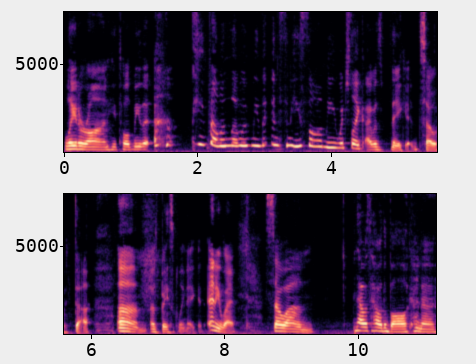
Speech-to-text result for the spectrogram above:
Later on, he told me that he fell in love with me the instant he saw me, which like I was naked, so duh. Um I was basically naked. Anyway, so um that was how the ball kind of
